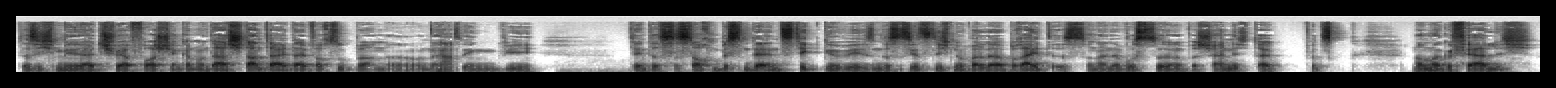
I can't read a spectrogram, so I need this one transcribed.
dass ich mir halt schwer vorstellen kann. Und da stand er halt einfach super, ne? Und ja. halt irgendwie, denn das ist auch ein bisschen der Instinkt gewesen. Das ist jetzt nicht nur, weil er breit ist, sondern er wusste wahrscheinlich, da wird's nochmal gefährlich.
